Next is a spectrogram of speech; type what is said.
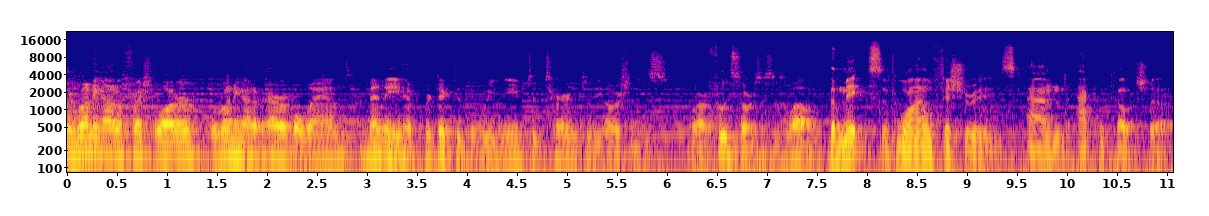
We're running out of fresh water, we're running out of arable land. Many have predicted that we need to turn to the oceans for our food sources as well. The mix of wild fisheries and aquaculture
